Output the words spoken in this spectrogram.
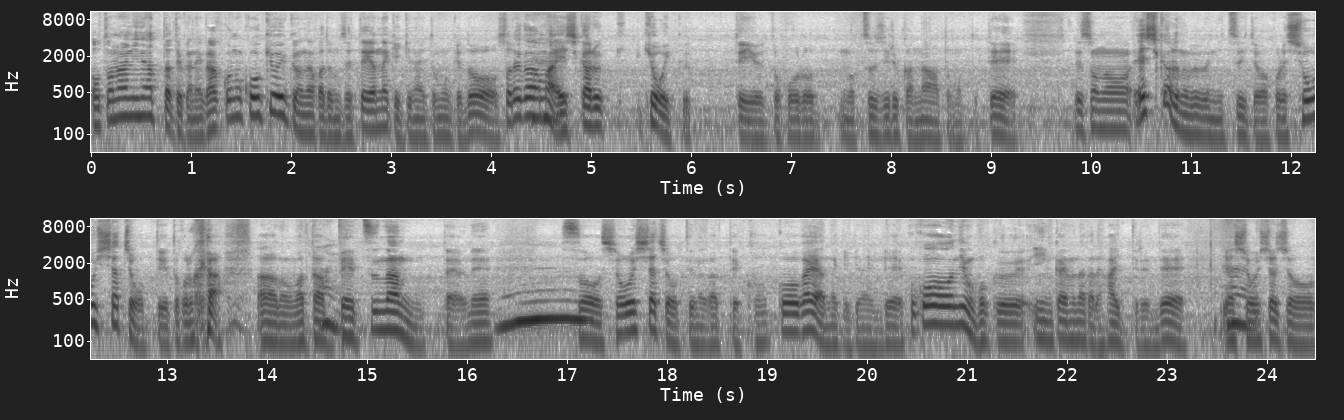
大人になったというかね学校の公教育の中でも絶対やんなきゃいけないと思うけどそれがまあエシカル教育っていうところも通じるかなと思っててでそのエシカルの部分についてはこれ消費者庁っていうところが あのまた別なんだよね、はい、そう消費者庁っていうのがあってここがやんなきゃいけないんでここにも僕委員会の中で入ってるんでいや消費者庁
